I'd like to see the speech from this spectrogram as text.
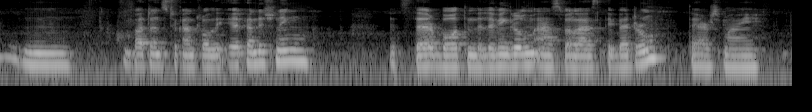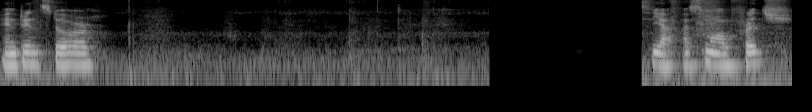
mm, buttons to control the air conditioning. It's there both in the living room as well as the bedroom. There's my entrance door. Yeah a small fridge.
